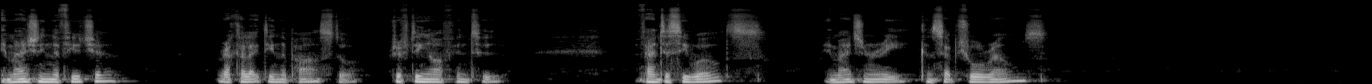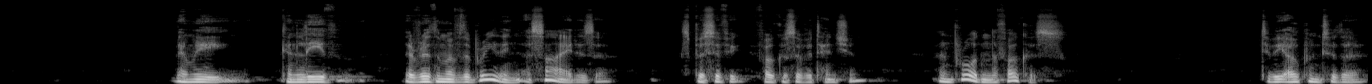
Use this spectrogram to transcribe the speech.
imagining the future, recollecting the past, or drifting off into fantasy worlds, imaginary conceptual realms, then we can leave the rhythm of the breathing aside as a specific focus of attention and broaden the focus to be open to the,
